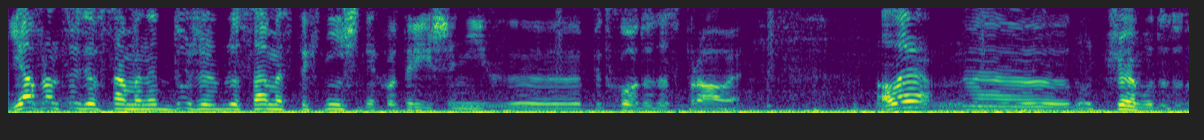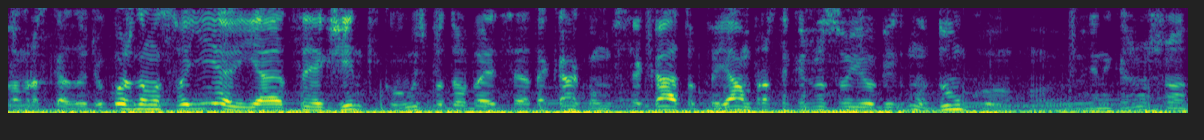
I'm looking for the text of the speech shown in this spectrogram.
Я французів саме не дуже люблю саме з технічних от рішень їх е, підходу до справи. Але е, ну, що я буду тут вам розказувати? У кожному своє. Я, це як жінки, комусь подобається така, комусь всяка. Тобто я вам просто кажу свою ну, думку. Я не кажу, що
